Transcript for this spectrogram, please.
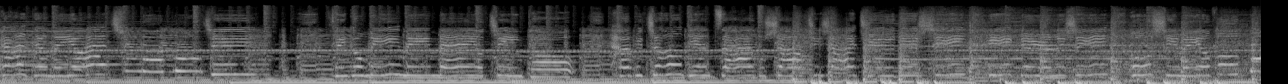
看看没有爱情的风景。天空明明没有尽头，何必整天在乎小情小爱去旅行？一个人旅行，呼吸没有负担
